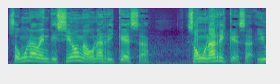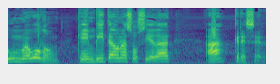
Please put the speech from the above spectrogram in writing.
son una bendición a una riqueza, son una riqueza y un nuevo don que invita a una sociedad a crecer.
